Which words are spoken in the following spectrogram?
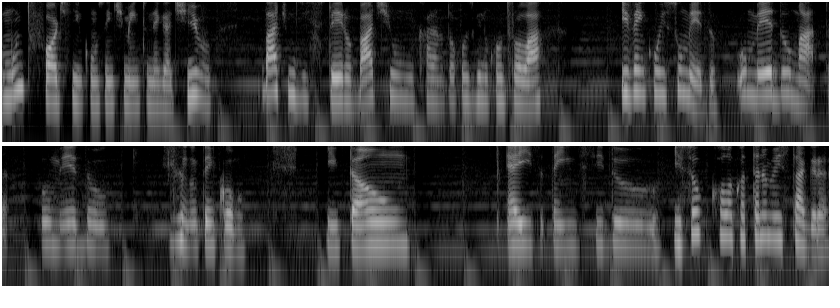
muito forte assim, com um sentimento negativo, bate um desespero, bate um cara, não tô conseguindo controlar. E vem com isso o medo. O medo mata. O medo não tem como. Então, é isso, tem sido. Isso eu coloco até no meu Instagram.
